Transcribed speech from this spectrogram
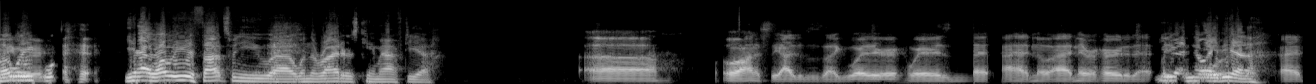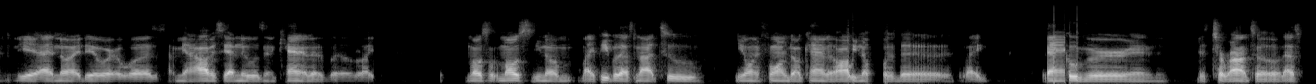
What were? You, yeah, what were your thoughts when you uh, when the Riders came after you? Uh, well, honestly, I was like, where where is that? I had no, I had never heard of that. You had no idea. I yeah, I had no idea where it was. I mean, obviously, I knew it was in Canada, but like most most you know, like people that's not too you know informed on Canada, all we know is the like Vancouver and the Toronto. That's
